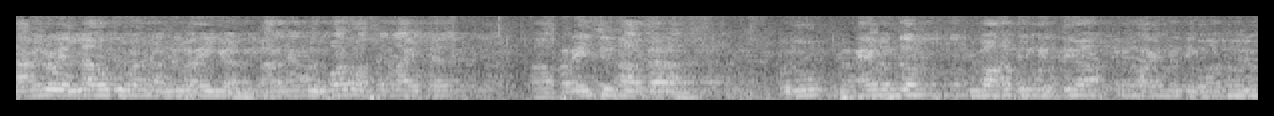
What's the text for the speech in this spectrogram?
ഫാമിലിയോട് എല്ലാവർക്കും ഒരുപാട് നന്ദി പറയുകയാണ്. കാരണം ഞങ്ങൾ ഒരുപാട് വർഷങ്ങളായിട്ട് പ്രണയിച്ചിരുന്ന ആൾക്കാരാണ്. ഒരു പ്രണയബന്ധം വിവാഹത്തിലേക്ക് എത്തുക എന്ന് പറയുമ്പോഴത്തേക്കും അതൊരു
